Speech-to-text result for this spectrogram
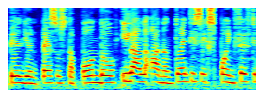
billion pesos na pondo, ilalaan ng 26.55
